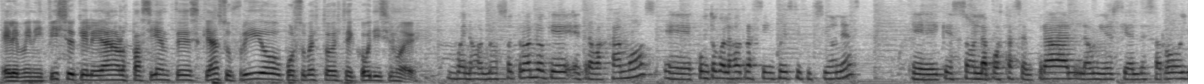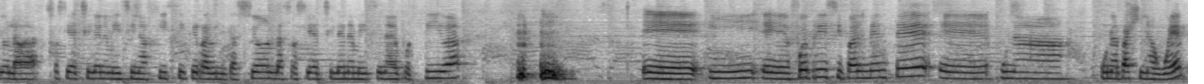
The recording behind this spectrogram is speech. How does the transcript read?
el beneficio que le dan a los pacientes que han sufrido, por supuesto, este COVID-19. Bueno, nosotros lo que eh, trabajamos eh, junto con las otras cinco instituciones, eh, que son la Posta Central, la Universidad del Desarrollo, la Sociedad Chilena de Medicina Física y Rehabilitación, la Sociedad Chilena de Medicina Deportiva, y fue principalmente una, una, página web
